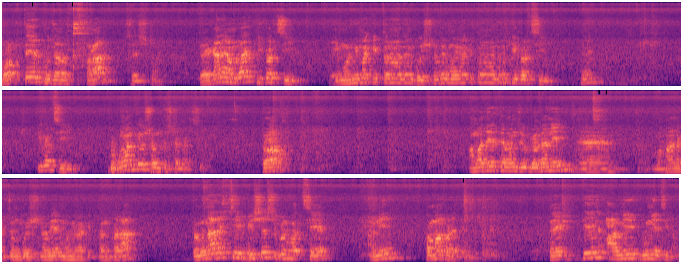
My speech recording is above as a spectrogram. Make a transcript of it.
ভক্তের পূজা করা শ্রেষ্ঠ। তো এখানে আমরা কি করছি? এই মহিমা কীর্তনের মাধ্যমে, বৈষ্ণবের মহিমা কীর্তনের মাধ্যমে কি করছি? হ্যাঁ? কি করছি? ভগবানকেও সন্তুষ্ট করছি। তো আমাদের তেমন যোগ্যতা নেই মহান একজন বৈষ্ণবের মহিমা কীর্তন করা। তো ওনার একটি বিশেষ গুণ হচ্ছে, উনি ক্ষমা করে দেন। তো একদিন আমি ঘুমিয়েছিলাম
